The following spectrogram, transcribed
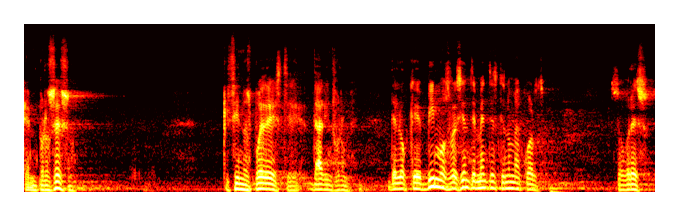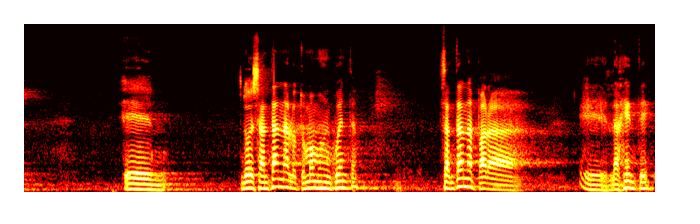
en proceso, que si nos puede este, dar informe. De lo que vimos recientemente es que no me acuerdo sobre eso. Eh, lo de Santana lo tomamos en cuenta. Santana para eh, la gente,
